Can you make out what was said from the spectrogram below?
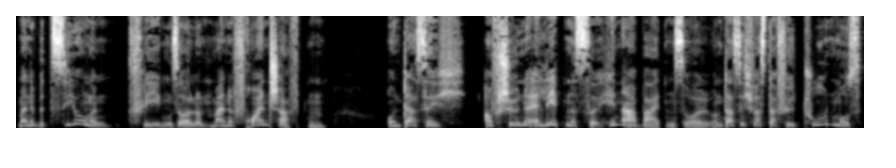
meine Beziehungen pflegen soll und meine Freundschaften und dass ich auf schöne Erlebnisse hinarbeiten soll und dass ich was dafür tun muss,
